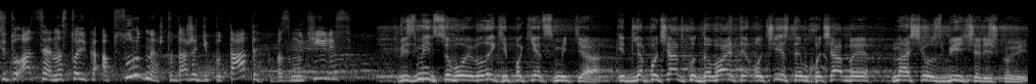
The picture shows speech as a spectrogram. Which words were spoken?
Ситуация настолько абсурдная, что даже депутаты возмутились. Візьміть з собою великий пакет сміття. І для початку давайте очистимо хоча б наші узбіччя річкові.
